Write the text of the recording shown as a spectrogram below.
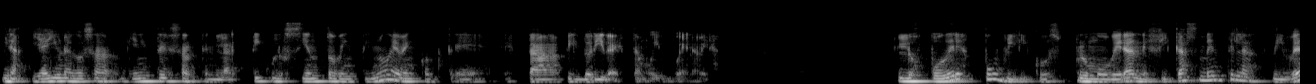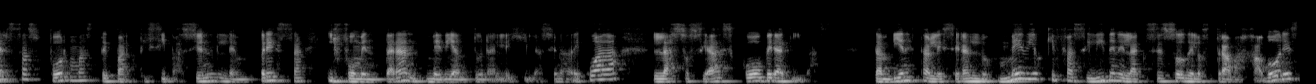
Mira, y hay una cosa bien interesante, en el artículo 129 encontré esta pildorita, está muy buena, mira. Los poderes públicos promoverán eficazmente las diversas formas de participación en la empresa y fomentarán, mediante una legislación adecuada, las sociedades cooperativas. también establecerán los medios que faciliten el acceso de los trabajadores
